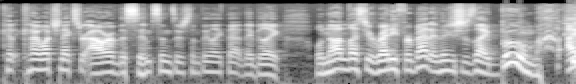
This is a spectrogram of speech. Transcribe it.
can, can I watch an extra hour of The Simpsons or something like that? And they'd be like, "Well, not unless you're ready for bed." And then it's just like, boom, I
